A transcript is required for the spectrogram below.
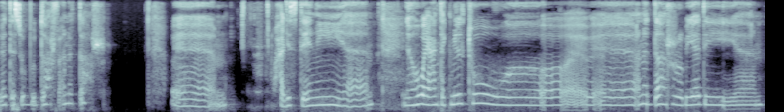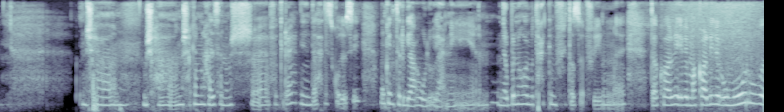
لا تسبوا الدهر فأنا الدهر. وحديث تاني إن هو يعني تكملته أنا الدهر بيدي مش ه... مش ه... مش هكمل حديث أنا مش فاكراه لأن ده حديث قدسي ممكن ترجعوا له يعني ربنا هو المتحكم في تص... في تقاليد بمقاليد الأمور و...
